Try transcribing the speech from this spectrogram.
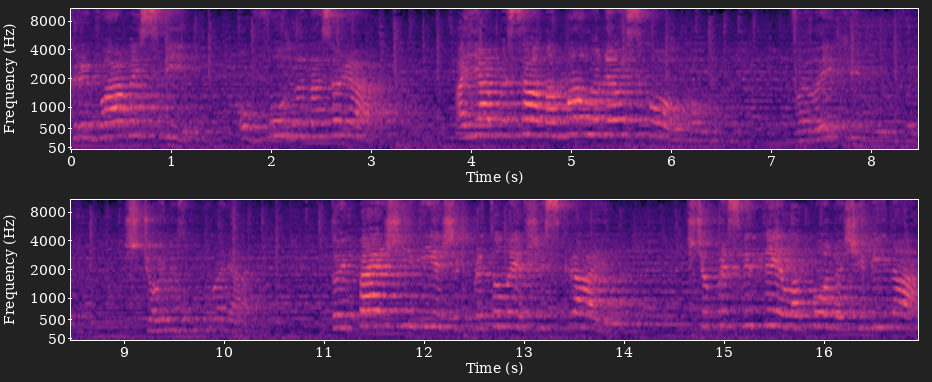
Кривавий світ, обвуглена зоря, а я писала мало не осколком. Великі букви, щойно з букваря. Той перший віршик, притулившись з краю, що присвітила поночі війна.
